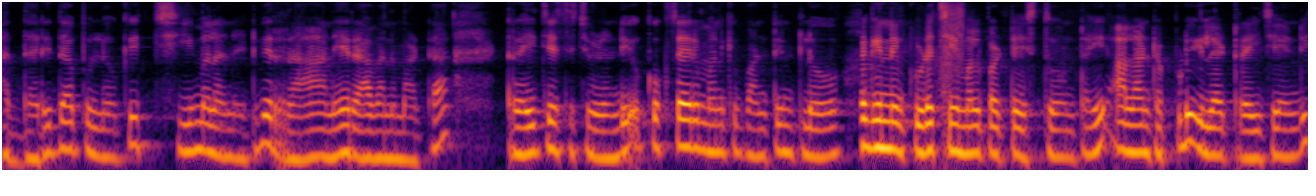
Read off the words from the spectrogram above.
ఆ దరిదాపుల్లోకి చీమలు అనేటివి రానే రావన్నమాట. ట్రై చేసి చూడండి. ఒక్కొక్కసారి మనకి వంటింట్లో గిన్నెకి కూడా చీమలు పట్టేస్తూ ఉంటాయి. అలాంటప్పుడు ఇలా ట్రై చేయండి.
